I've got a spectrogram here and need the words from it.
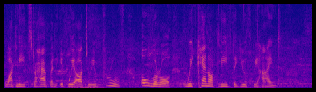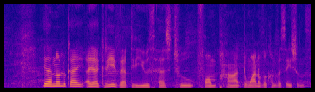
what needs to happen if we are to improve overall. We cannot leave the youth behind. Yeah, no, look, I, I agree that the youth has to form part, one of the conversations.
